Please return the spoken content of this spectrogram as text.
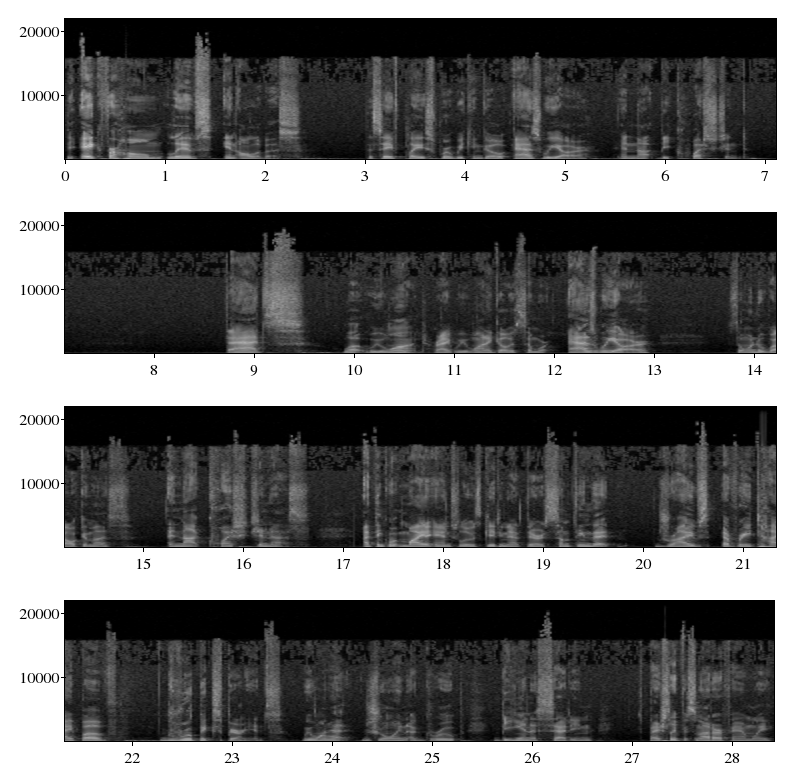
The ache for home lives in all of us, the safe place where we can go as we are and not be questioned. That's what we want, right? We want to go somewhere as we are, someone to welcome us, and not question us. I think what Maya Angelou is getting at there is something that drives every type of group experience. We want to join a group, be in a setting, especially if it's not our family,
